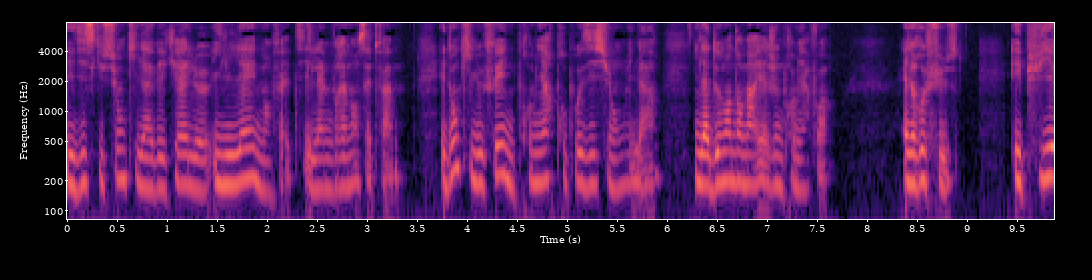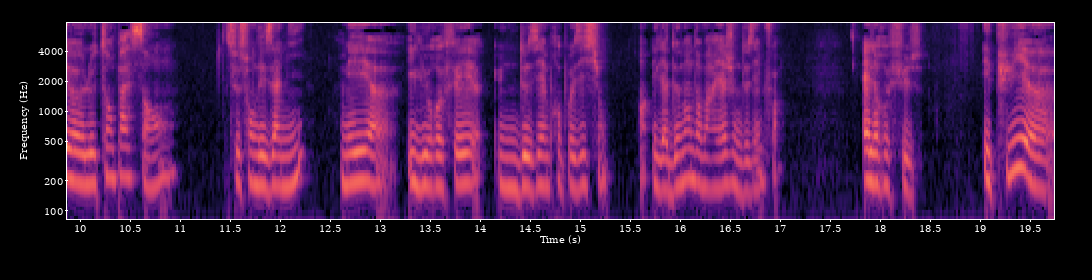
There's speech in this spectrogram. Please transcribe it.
les discussions qu'il a avec elle, il l'aime en fait, il aime vraiment cette femme. Et donc il lui fait une première proposition, il la, il demande en mariage une première fois. Elle refuse. Et puis euh, le temps passant, ce sont des amis, mais euh, il lui refait une deuxième proposition. Il la demande en mariage une deuxième fois. Elle refuse. Et puis euh,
